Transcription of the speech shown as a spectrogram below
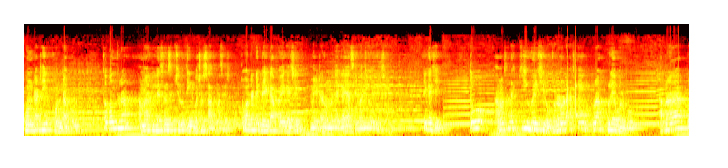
কোনটা ঠিক, কোনটা ভুল। তো বন্ধুরা, আমার রিলেশনশিপ ছিল তিন বছর সাত মাসের। তো অলরেডি ব্রেকআপ হয়ে গেছে, মেয়েটার অন্য জায়গায় আশীর্বাদী হয়ে গেছে। ঠিক আছে? তো আমার সাথে কি হয়েছিল? ঘটনাটা আজকে আমি পুরো খুলে বলব। আপনারা একটু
